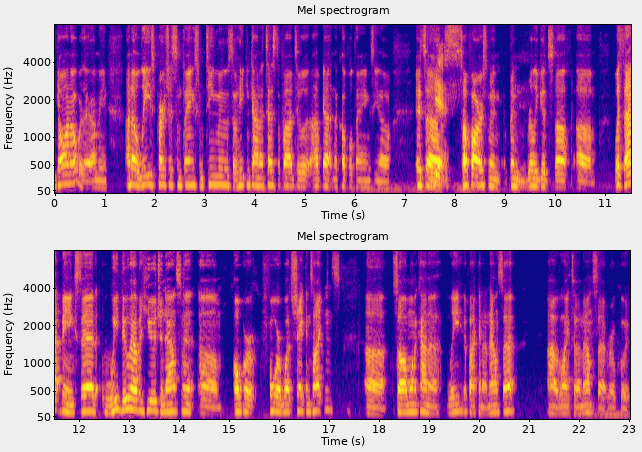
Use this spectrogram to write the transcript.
going over there. I mean, I know Lee's purchased some things from Temu, so he can kind of testify to it. I've gotten a couple things, you know, it's uh, Yes. so far it's been been really good stuff. Um, with that being said, we do have a huge announcement um, over for what's Shaking Titans. Uh, so I want to kind of Lee, if I can announce that. I would like to announce that real quick.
